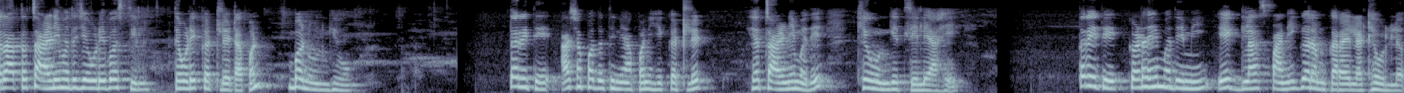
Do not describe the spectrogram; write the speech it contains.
तर आता चाळणीमध्ये जेवढे बसतील तेवढे कटलेट आपण बनवून घेऊ. तर इथे अशा पद्धतीने आपण हे कटलेट ह्या चाळणीमध्ये ठेवून घेतलेले आहे. तर इथे कढईमध्ये मी एक ग्लास पाणी गरम करायला ठेवलं.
